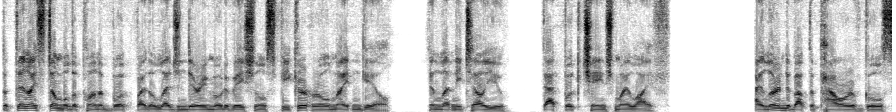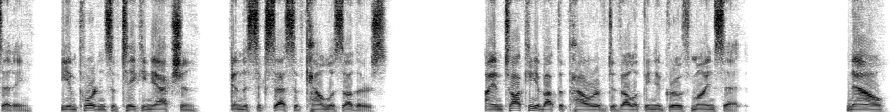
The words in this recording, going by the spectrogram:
But then I stumbled upon a book by the legendary motivational speaker Earl Nightingale, and let me tell you, that book changed my life. I learned about the power of goal setting, the importance of taking action, and the success of countless others. I am talking about the power of developing a growth mindset. Now,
